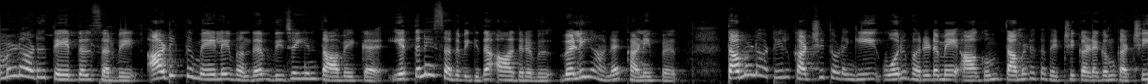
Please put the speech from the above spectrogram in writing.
தமிழ்நாடு தேர்தல் சர்வே அடித்து மேலே வந்த விஜயின் தாவேக்க எத்தனை சதவிகித ஆதரவு? வெளியான கணிப்பு. தமிழ்நாட்டில் கட்சி தொடங்கி ஒரு வருடமே ஆகும் தமிழக வெற்றிக் கழகம் கட்சி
